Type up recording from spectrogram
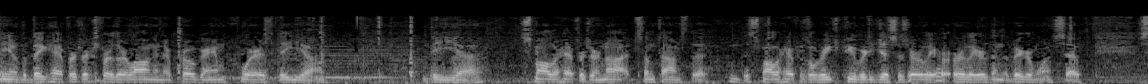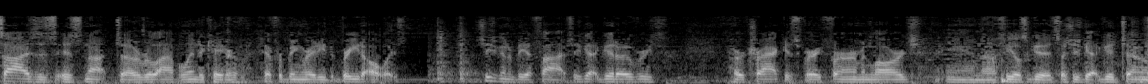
you know, the big heifers are further along in their program, whereas the uh, the uh, smaller heifers are not. Sometimes the the smaller heifers will reach puberty just as early or earlier than the bigger ones. So size is, is not a reliable indicator of heifer being ready to breed always. She's going to be a five. She's got good ovaries, her tract is very firm and large and uh, feels good, so she's got good tone.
